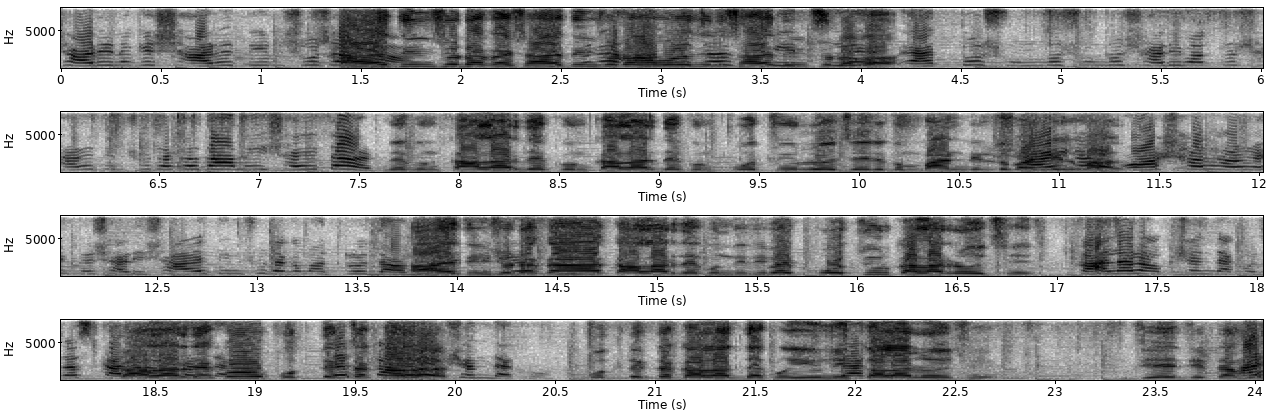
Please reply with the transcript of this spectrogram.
শাড়ি নাকি সাড়ে তিনশো টাকা? সাড়ে তিনশো টাকায় সাড়ে তিনশো মানে টাকা বলেছি তো just সাড়ে তিনশো টাকা। এত সুন্দর সুন্দর শাড়ি মাত্র সাড়ে তিনশো টাকা দাম এই শাড়িটার। দেখুন কালার দেখুন কালার দেখুন প্রচুর রয়েছে এরকম বান্ডিল টু বান্ডিল মাল। অসাধারণ একটা শাড়ি সাড়ে তিনশো টাকা মাত্র দাম। সাড়ে তিনশো টাকা কালার দেখুন দিদি ভাই প্রচুর কালার রয়েছে। কালার অপশন দেখো জাস্ট কালার দেখো, প্রত্যেকটা colour। অপশন দেখো। প্রত্যেকটা কালার দেখো ইউনিক কালার রয়েছে। যে যেটা আর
